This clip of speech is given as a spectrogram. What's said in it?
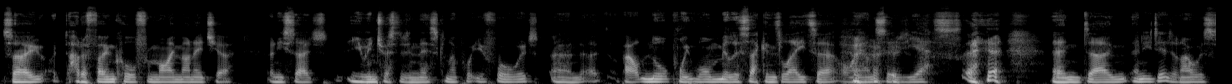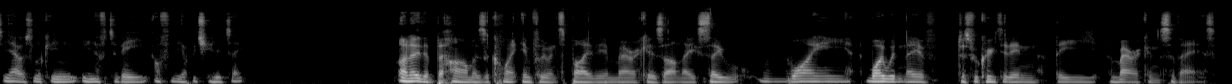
So I had a phone call from my manager and he said, Are you interested in this? Can I put you forward? And about 0.1 milliseconds later, I answered yes. and um, and he did. And I was, yeah, I was lucky enough to be offered the opportunity. I know the Bahamas are quite influenced by the Americas, aren't they? So why why wouldn't they have just recruited in the American surveyors?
